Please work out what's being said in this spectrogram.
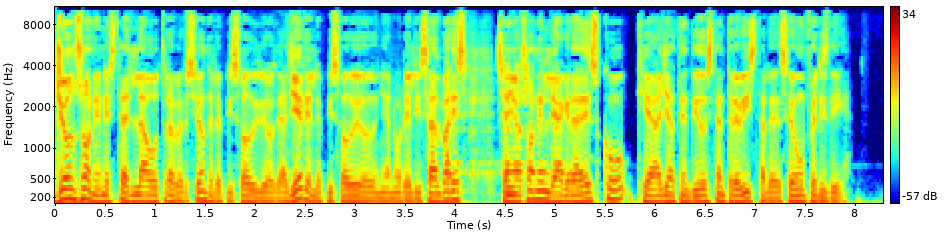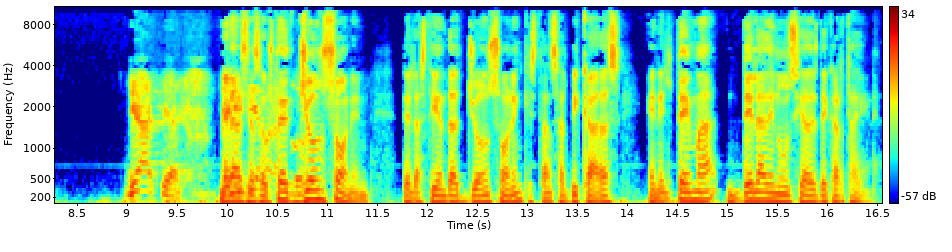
John Sonnen, esta es la otra versión del episodio de ayer, el episodio de doña Norelis Álvarez. Señor Sonnen, le agradezco que haya atendido esta entrevista. Le deseo un feliz día. Gracias. Gracias a usted. John Sonnen, de las tiendas John Sonnen, que están salpicadas en el tema de la denuncia desde Cartagena.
